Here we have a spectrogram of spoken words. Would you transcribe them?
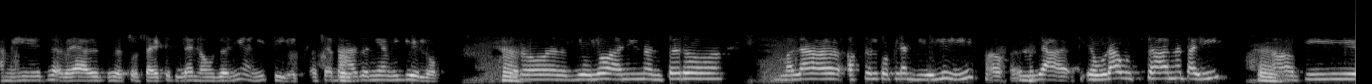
आम्ही सगळ्या सोसायटीतल्या नऊ जणी आणि ती एक. अशा दहा जणी आम्ही गेलो. तर गेलो आणि नंतर मला अक्कलकोटला गेली म्हणजे एवढा उत्साह ना ताई की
